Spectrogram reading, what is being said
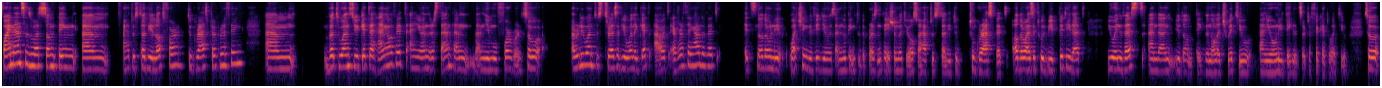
finances was something um, i had to study a lot for to grasp everything um, but once you get the hang of it and you understand then then you move forward so i really want to stress if you want to get out everything out of it it's not only watching the videos and looking to the presentation, but you also have to study to, to grasp it. Otherwise, it would be a pity that you invest and then you don't take the knowledge with you and you only take the certificate with you. So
